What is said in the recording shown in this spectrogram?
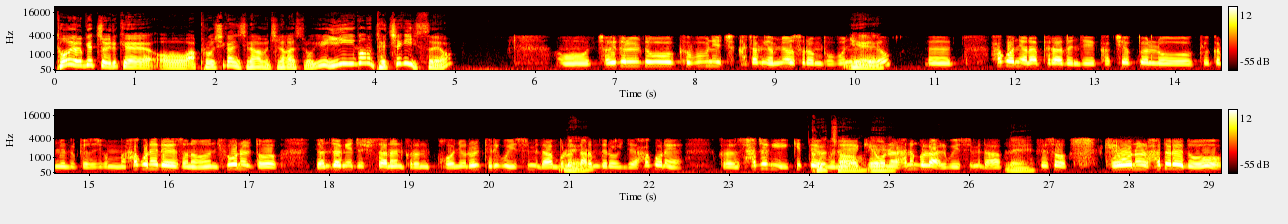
더 열겠죠. 이렇게 어 앞으로 시간이 지나가면 지나갈수록 이 이거는 대책이 있어요? 어, 저희들도 그 부분이 가장 염려스러운 부분인데요. 예. 에, 학원 연합회라든지 각 지역별로 교육감님들께서 지금 학원에 대해서는 휴원을 더 연장해 주십사는 그런 권유를 드리고 있습니다. 물론 네. 나름대로 이제 학원에 그런 사정이 있기 때문에 그렇죠. 개원을 네. 하는 걸로 알고 있습니다. 네. 그래서 개원을 하더라도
